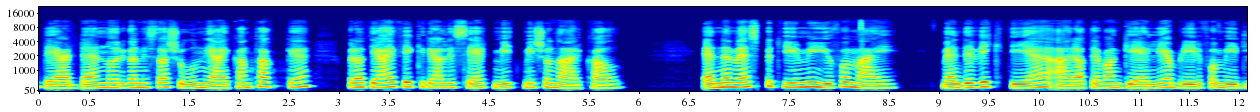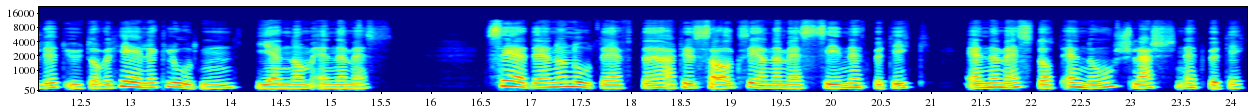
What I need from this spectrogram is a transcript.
Det er den organisasjonen jeg kan takke for at jeg fikk realisert mitt misjonærkall. NMS betyr mye for meg, men det viktige er at evangeliet blir formidlet utover hele kloden gjennom NMS. CD-en og noteheftet er til salgs i NMS sin nettbutikk nms.no slash nettbutikk.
